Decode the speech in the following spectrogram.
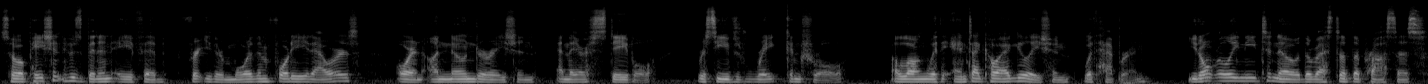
So, a patient who's been in AFib for either more than 48 hours or an unknown duration and they are stable receives rate control along with anticoagulation with heparin. You don't really need to know the rest of the process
